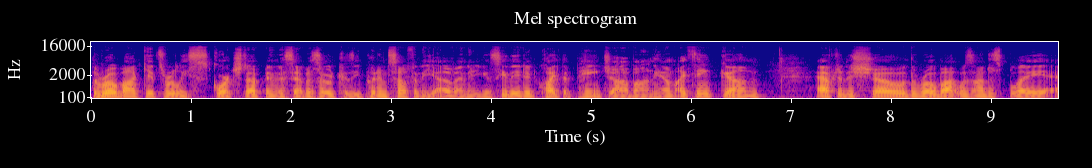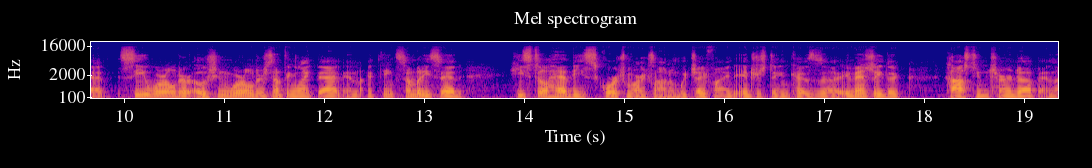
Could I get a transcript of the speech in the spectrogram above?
The robot gets really scorched up in this episode because he put himself in the oven. And you can see they did quite the paint job on him. I think um, after the show, the robot was on display at SeaWorld or Ocean World or something like that. And I think somebody said he still had these scorch marks on him, which I find interesting because uh, eventually the costume turned up and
